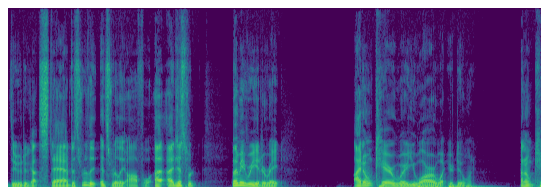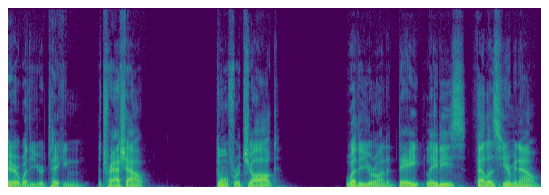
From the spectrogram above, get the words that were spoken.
dude who got stabbed. It's really, it's really awful. I, I just would, let me reiterate. I don't care where you are or what you're doing. I don't care whether you're taking the trash out, going for a jog, whether you're on a date, ladies, fellas, hear me now.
